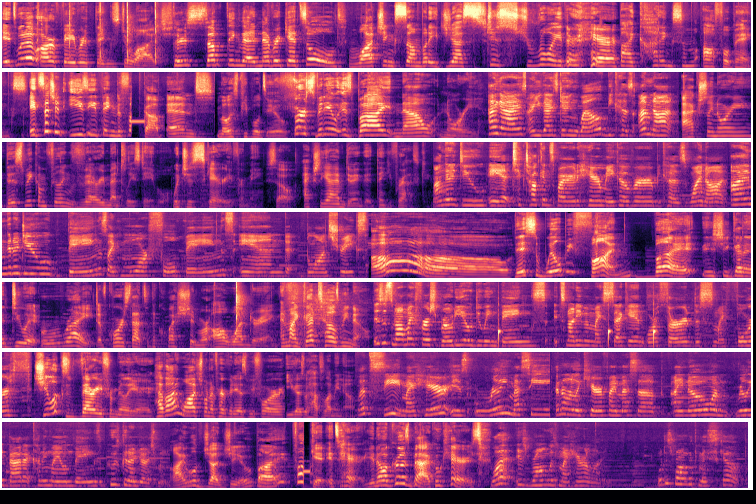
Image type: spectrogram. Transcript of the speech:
It's one of our favorite things to watch. There's something that never gets old. Watching somebody just destroy their hair by cutting some awful bangs. It's such an easy thing to up, and most people do. First video is by NowNorie. Hi guys, are you guys doing well? Because I'm not. Actually, Norie, this week I'm feeling very mentally stable, which is scary for me. So actually, I am doing good. Thank you for asking. I'm gonna do a TikTok inspired hair makeover because why not? I'm gonna do bangs, like more full bangs and blonde streaks. Oh, this will be fun, but is she gonna do it right? Of course, that's the question we're all wondering. And my gut tells me no. This is not my first rodeo doing bangs. It's not even my second or third. This is my fourth. She looks very familiar. Have I watched one of her videos before? You guys will have to let me know. Let's see. My hair is really messy. I don't really care if I mess up. I know I'm really bad at cutting my own bangs. Who's gonna judge me? I will judge you, but fuck it, it's hair. You know, it grows back, who cares? What is wrong with my hairline? What is wrong with my scalp?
